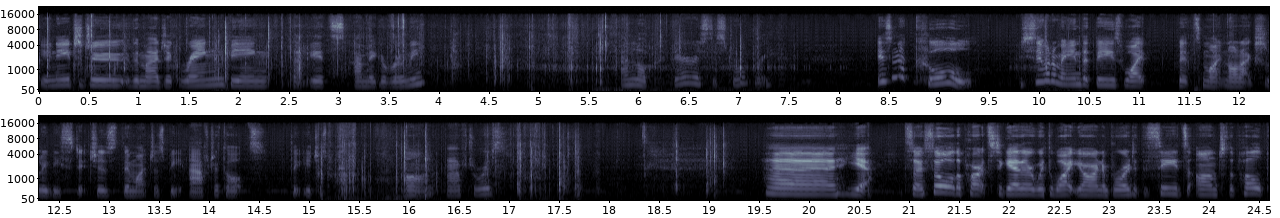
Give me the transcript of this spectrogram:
You need to do the magic ring, being that it's amigurumi. There is the strawberry. Isn't it cool? You see what I mean? That these white bits might not actually be stitches, they might just be afterthoughts that you just put on afterwards. Uh, yeah. So sew all the parts together with white yarn, embroidered the seeds onto the pulp,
